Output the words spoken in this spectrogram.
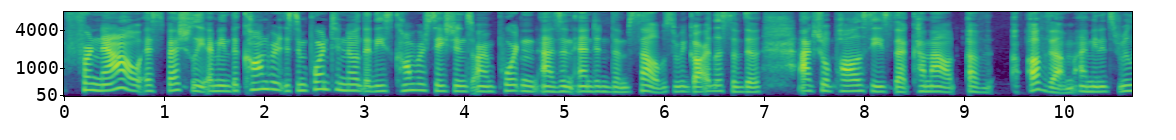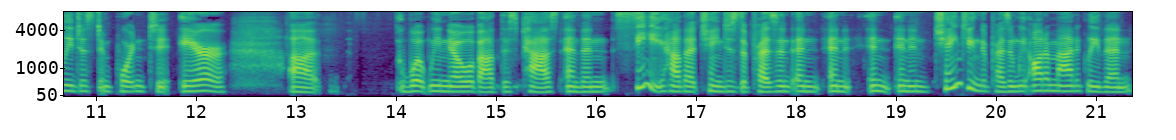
for now, especially, I mean, the conver- it's important to note that these conversations are important as an end in themselves, regardless of the actual policies that come out of of them. I mean, it's really just important to air uh, what we know about this past and then see how that changes the present. And and and, and in changing the present we automatically then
